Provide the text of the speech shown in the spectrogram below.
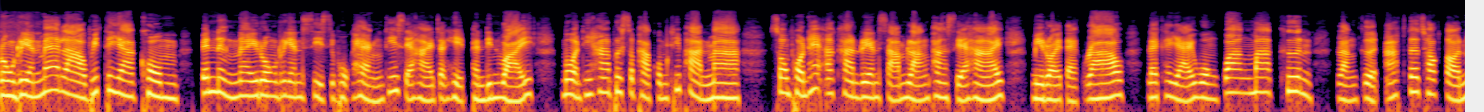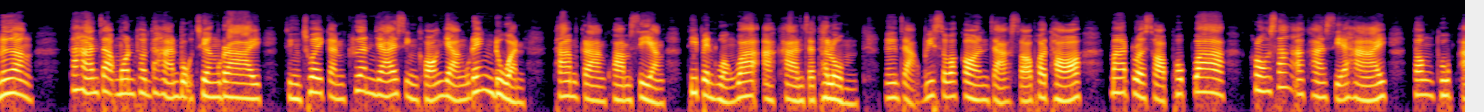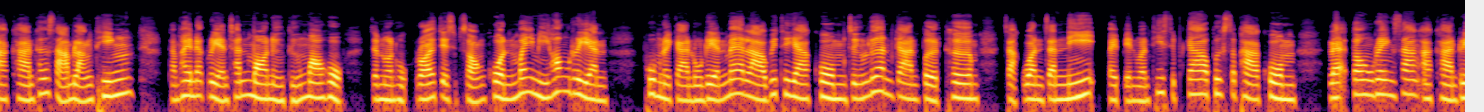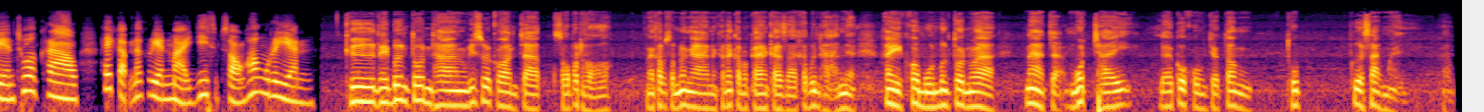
โรงเรียนแม่ลาววิทยาคม เป็นหนึ่งในโรงเรียน 46 แห่งที่เสียหายจากเหตุแผ่นดินไหว เมื่อวันที่ 5 พฤษภาคมที่ผ่านมา ส่งผลให้อาคารเรียนสามหลังพังเสียหาย มีรอยแตกร้าว และขยายวงกว้างมากขึ้น หลังเกิด after shock ต่อเนื่อง ทหารจากมณฑลทหารบกเชียงราย จึงช่วยกันเคลื่อนย้ายสิ่งของอย่างเร่งด่วน ท่ามกลางความเสี่ยงที่เป็นห่วงว่าอาคารจะถล่ม เนื่องจากวิศวกรจากสพทมาตรวจสอบพบว่า โครงสร้างอาคารเสียหาย ต้องทุบอาคารทั้ง 3 หลังทิ้งทำให้นักเรียนชั้นม .1 ถึงม .6 จำนวน 672 คนไม่มีห้องเรียน ผู้อำนวยการโรงเรียนแม่ลาววิทยาคม จึงเลื่อนการเปิดเทอมจากวันจันนี้ไปเป็นวันที่ 19 พฤษภาคม และต้องเร่งสร้างอาคารเรียนชั่วคราว ให้กับนักเรียนใหม่ 22 ห้องเรียน คือในเบื้องต้นทางวิศวกรจากสปทนะครับสำนักงานคณะกรรมการการศึกษาขั้นพื้นฐานเนี่ยให้ข้อมูลเบื้องต้นว่าน่าจะงดใช้แล้วก็คงจะต้องทุบเพื่อสร้างใหม่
